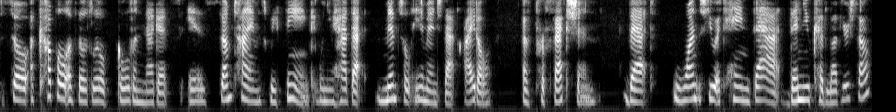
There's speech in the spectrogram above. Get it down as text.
So, a couple of those little golden nuggets is sometimes we think when you had that mental image, that idol of perfection, that once you attain that, then you could love yourself.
